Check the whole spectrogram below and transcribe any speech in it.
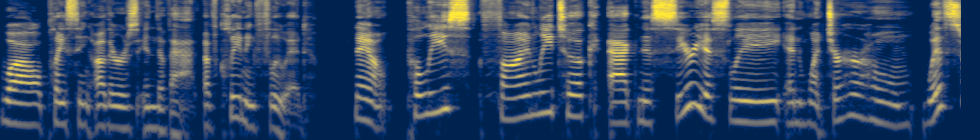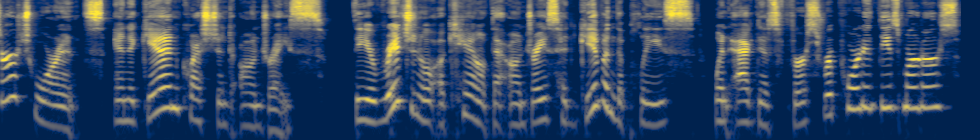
while placing others in the vat of cleaning fluid. Now, police finally took Agnes seriously and went to her home with search warrants and again questioned Andras. The original account that Andras had given the police when Agnes first reported these murders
